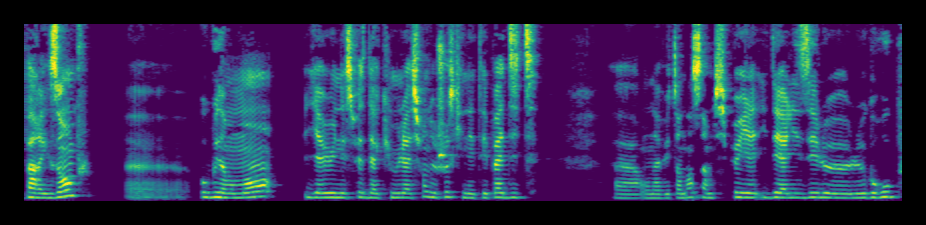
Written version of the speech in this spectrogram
par exemple, au bout d'un moment, il y a eu une espèce d'accumulation de choses qui n'étaient pas dites. Euh, on avait tendance à un petit peu idéaliser le, groupe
